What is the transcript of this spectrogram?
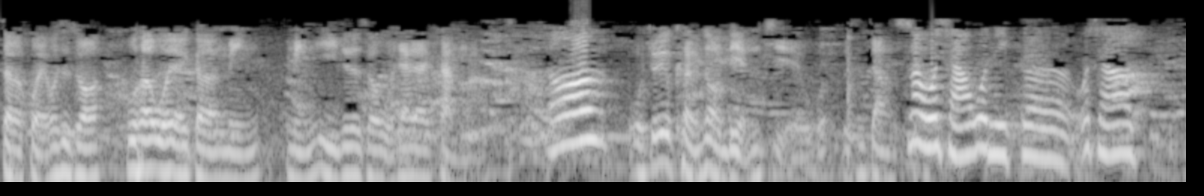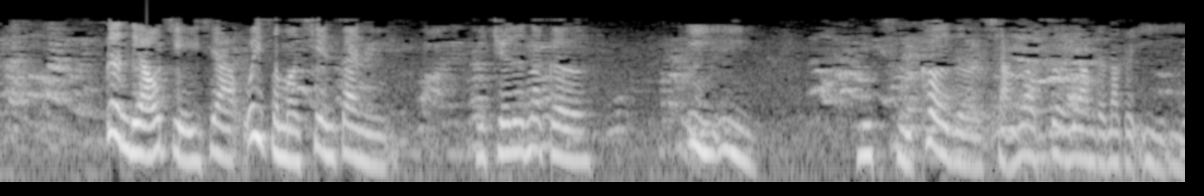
社会，或是说符合我有一个名名义，就是说我现在在干嘛。哦，我觉得有可能这种连结，我我是这样想。那我想要问一个，我想要更了解一下，为什么现在你你觉得那个意义，你此刻的想要这样的那个意义，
